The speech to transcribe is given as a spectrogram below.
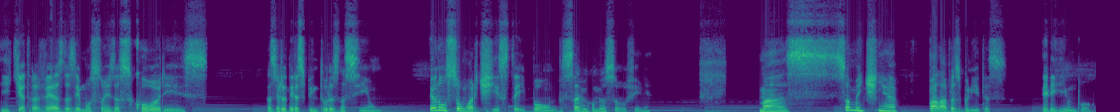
e que através das emoções das cores as verdadeiras pinturas nasciam. Eu não sou um artista e bom, você sabe como eu sou, filha. Mas sua mãe tinha palavras bonitas. Ele riu um pouco.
